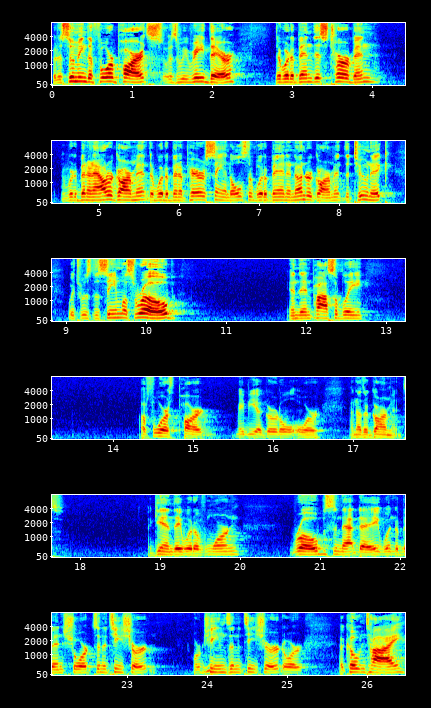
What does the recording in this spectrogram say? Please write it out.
But assuming the four parts, as we read there, there would have been this turban, there would have been an outer garment, there would have been a pair of sandals, there would have been an undergarment, the tunic, which was the seamless robe, and then possibly a fourth part, maybe a girdle or another garment. Again, they would have worn robes in that day. It wouldn't have been shorts and a t shirt, or mm-hmm. jeans and a t shirt, or a coat and tie.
